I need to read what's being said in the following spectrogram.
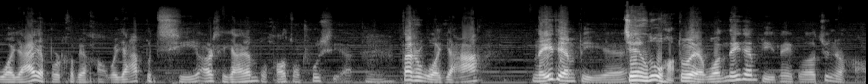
我牙也不是特别好，我牙不齐，而且牙龈不好，总出血。嗯，但是我牙哪点比坚硬度好。对我哪点比那个俊俊好？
